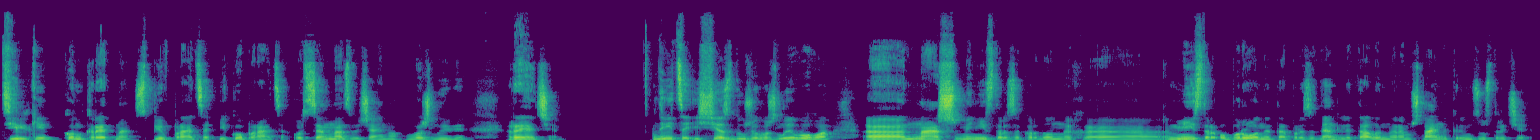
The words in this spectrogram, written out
тільки конкретна співпраця і кооперація. Ось це надзвичайно важливі речі. Дивіться, і ще з дуже важливого, е, наш міністр закордонних е, міністр оборони та президент літали на Рамштайн, крім зустрічі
